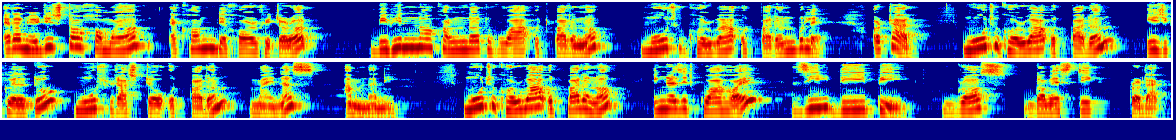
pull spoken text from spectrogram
এটা নিৰ্দিষ্ট সময়ত এখন দেশৰ ভিতৰত বিভিন্ন খণ্ডত হোৱা উৎপাদনক মুঠ ঘৰুৱা উৎপাদন বোলে। অৰ্থাৎ মুঠ ঘৰুৱা উৎপাদন ইজ ইকুৱেল টু মুঠ ৰাষ্ট্ৰীয় উৎপাদন মাইনাছ আমদানি। মুঠ ঘৰুৱা উৎপাদনক ইংৰাজীত কোৱা হয় G D P gross domestic product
